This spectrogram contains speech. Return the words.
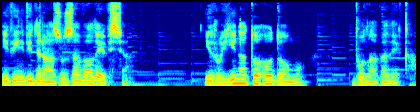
і він відразу завалився, і руїна того дому була велика.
